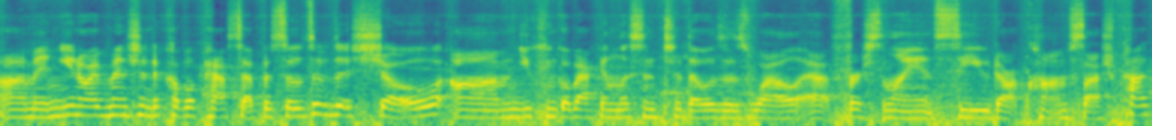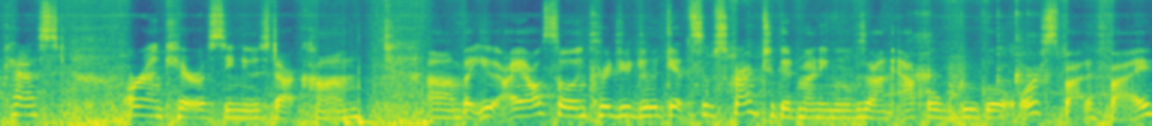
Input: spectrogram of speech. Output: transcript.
Um, and you know, I've mentioned a couple past episodes of this show. Um, you can go back and listen to those as well at firstalliancecu.com slash podcast or on krocnews.com. Um, but you, I also encourage you to get subscribed to Good Money Moves on Apple, Google, or Spotify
